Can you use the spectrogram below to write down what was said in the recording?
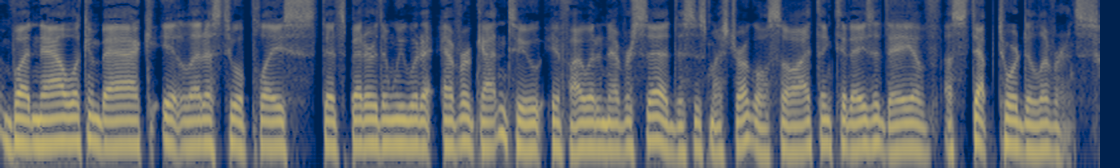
but now looking back, it led us to a place that's better than we would have ever gotten to if I would have never said, This is my struggle. So I think today's a day of a step toward deliverance.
